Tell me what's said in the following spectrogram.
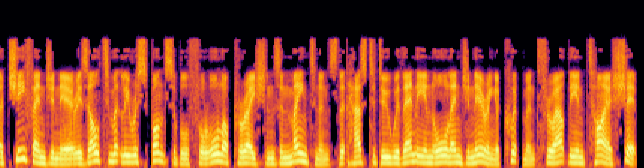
A chief engineer is ultimately responsible for all operations and maintenance that has to do with any and all engineering equipment throughout the entire ship,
